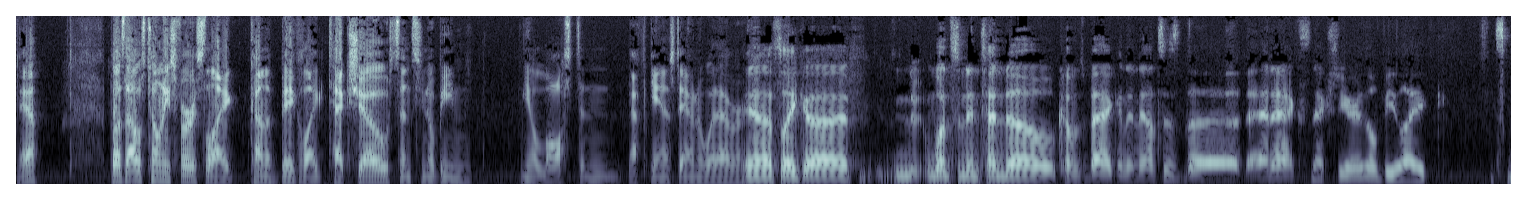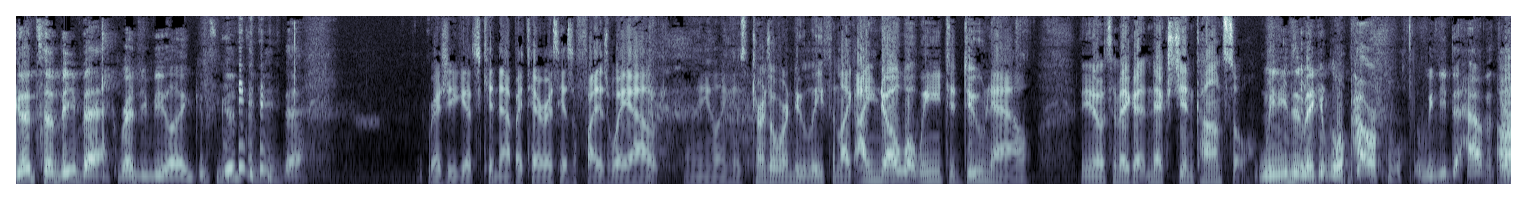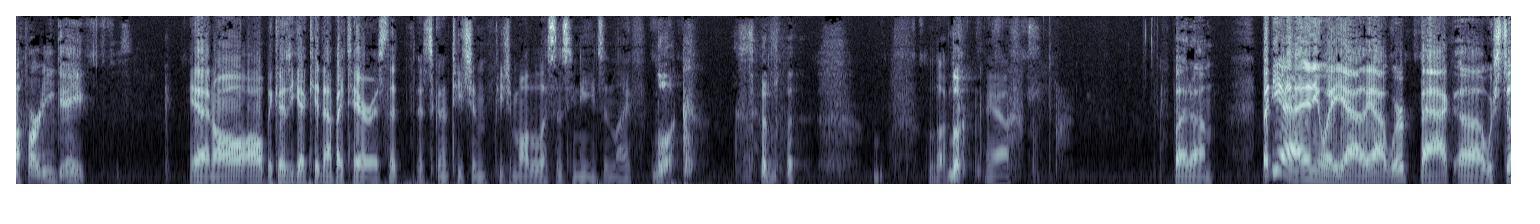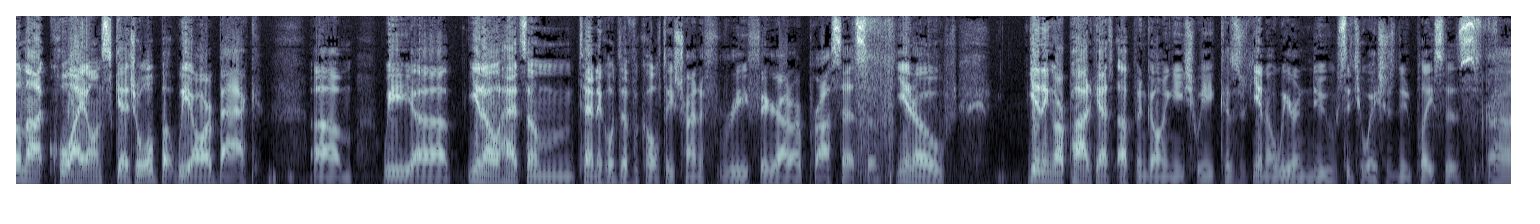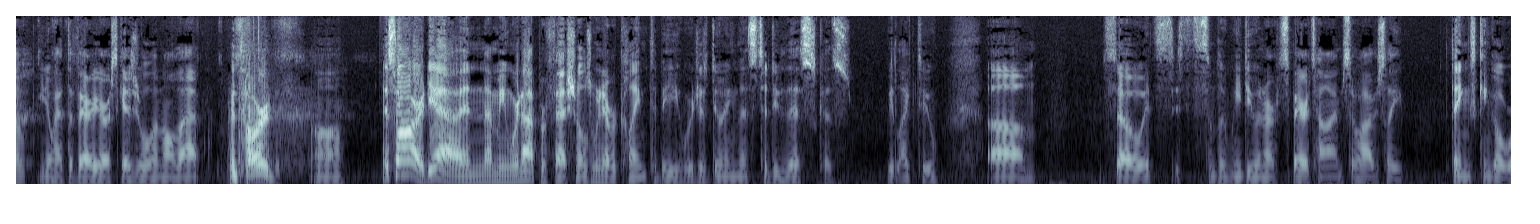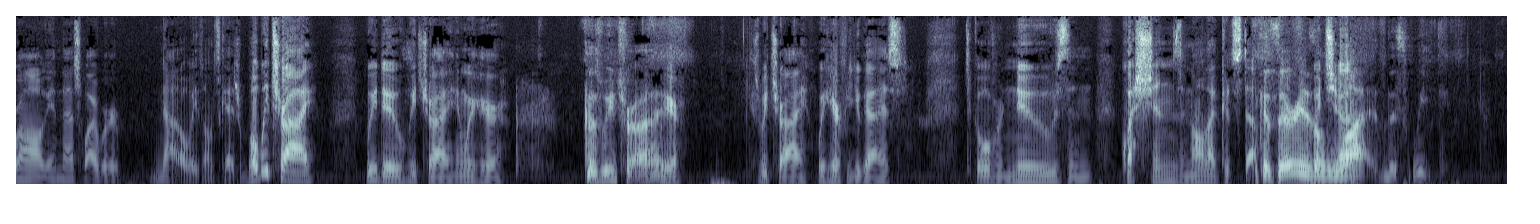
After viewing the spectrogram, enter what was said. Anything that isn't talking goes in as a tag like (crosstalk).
Yeah. Plus, that was Tony's first like kind of big like tech show since you know being you know lost in Afghanistan or whatever. Yeah, that's like uh, once Nintendo comes back and announces the the NX next year, they'll be like, "It's good to be back." Reggie be like, "It's good to be (laughs) back." Reggie gets kidnapped by terrorists. He has to fight his way out, and then he like has, turns over a new leaf and like, I know what we need to do now. You know, to make a next gen console. We need to make it more powerful. We need to have a third party game. Yeah, and all all because he got kidnapped by terrorists. That it's going to teach him teach him all the lessons he needs in life. Look, (laughs) look, look. Yeah. But um, but yeah. Anyway, yeah, yeah. We're back. Uh, we're still not quite on schedule, but we are back. Um, we uh, you know had some technical difficulties trying to re-figure out our process of you know getting our podcast up and going each week because you know we are in new situations, new places. Uh, you know, have to vary our schedule and all that. It's hard. Uh, it's hard, yeah. And I mean, we're not professionals. We never claim to be. We're just doing this to do this because we like to. Um, so it's it's something we do in our spare time. So obviously, things can go wrong, and that's why we're not always on schedule. But we try. We do. We try, and we're here. Because we try. We're here. Because we try. We're here for you guys to go over news and questions and all that good stuff. Because there is which, a uh, lot uh, this week.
